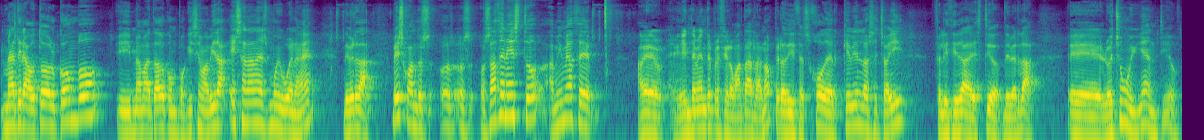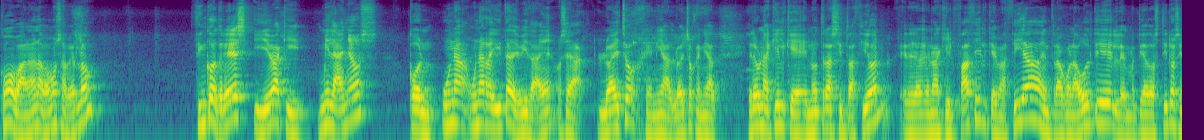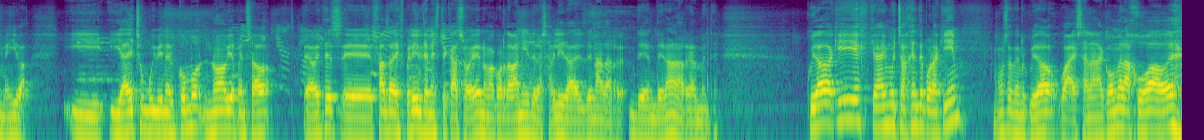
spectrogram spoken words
Me ha tirado todo el combo y me ha matado con poquísima vida. Esa nana es muy buena, ¿eh? De verdad. ¿Veis? Cuando os, hacen esto, a mí me hace... A ver, evidentemente prefiero matarla, ¿no? Pero dices, joder, qué bien lo has hecho ahí. Felicidades, tío, de verdad. Eh, lo he hecho muy bien, tío. ¿Cómo va, Nana? Vamos a verlo. 5-3 y lleva aquí mil años con una, una rayita de vida, ¿eh? O sea, lo ha hecho genial, lo ha hecho genial. Era una kill que en otra situación, era una kill fácil que me hacía, entraba con la ulti, le metía dos tiros y me iba. Y, ha hecho muy bien el combo, no había pensado, a veces eh, falta de experiencia en este caso, ¿eh? no me acordaba ni de las habilidades, de nada, de, nada realmente. Cuidado aquí, que hay mucha gente por aquí, vamos a tener cuidado. Guau, esa nada, cómo me la ha jugado, eh.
